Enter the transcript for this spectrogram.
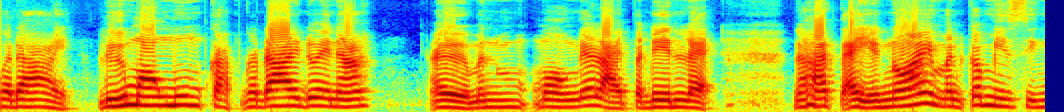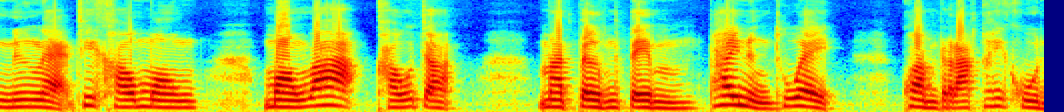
ก็ได้ หรือมองมุมกลับก็ได้ด้วยนะ เออ มันมองได้หลายประเด็นแหละนะคะแต่อย่างน้อยมันก็มีสิ่งหนึ่งแหละ ที่เขามองมองว่าเขาจะมาเติมเต็มไพ่หนึ่งถ้วย ความรักให้คุณ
